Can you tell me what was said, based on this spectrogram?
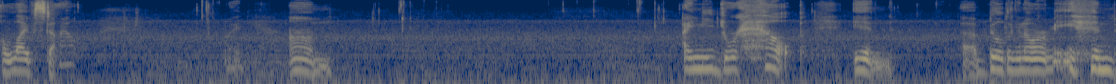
a lifestyle. Right? Um, I need your help in uh, building an army and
